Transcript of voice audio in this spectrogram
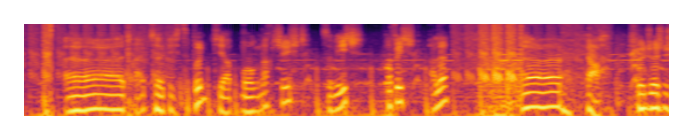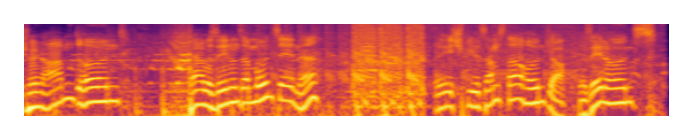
Äh, treibt heute nicht zu bunt. Ihr habt morgen Nachtschicht, so wie ich. Hoffe ich, alle. Äh, ja, ich wünsche euch einen schönen Abend und ja, wir sehen uns am Mondsee, ne? Ich spiele Samstag und ja, wir sehen uns.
